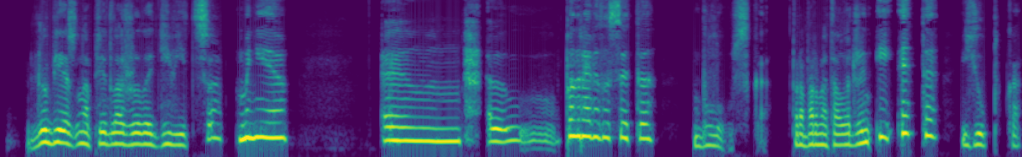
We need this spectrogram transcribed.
— любезно предложила девица. — Мне эм, э, понравилась эта блузка, — пробормотала Джин, — и эта юбка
